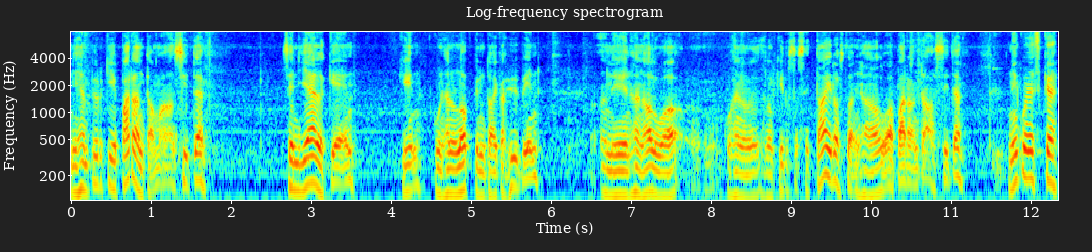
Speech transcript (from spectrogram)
niin hän pyrkii parantamaan sitä sen jälkeenkin, kun hän on oppinut aika hyvin, niin hän haluaa, kun hän on, on kiinnostunut siitä taidosta, niin hän haluaa parantaa sitä. Niin kuin ehkä,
